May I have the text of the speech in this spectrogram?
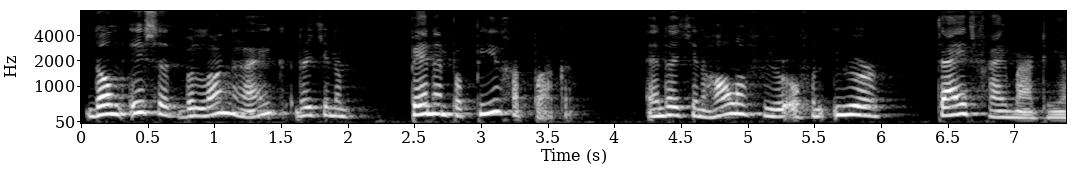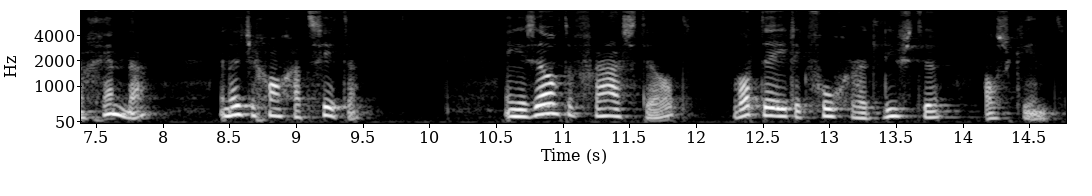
dan is het belangrijk dat je een pen en papier gaat pakken. En dat je een half uur of een uur tijd vrijmaakt in je agenda. En dat je gewoon gaat zitten. En jezelf de vraag stelt: wat deed ik vroeger het liefste als kind?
